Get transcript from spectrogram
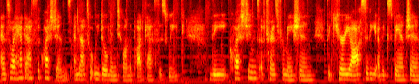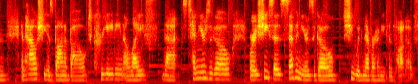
And so I had to ask the questions, and that's what we dove into on the podcast this week. The questions of transformation, the curiosity of expansion, and how she has gone about creating a life that 10 years ago, or as she says, seven years ago, she would never have even thought of.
